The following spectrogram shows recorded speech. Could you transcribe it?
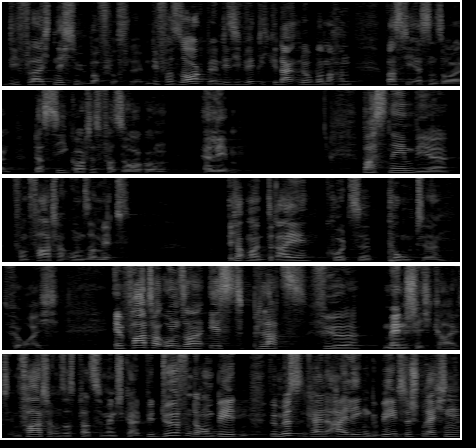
die vielleicht nicht im Überfluss leben, die versorgt werden, die sich wirklich Gedanken darüber machen, was sie essen sollen, dass sie Gottes Versorgung erleben. Was nehmen wir vom Vater unser mit? Ich habe mal drei kurze Punkte für euch. Im Vater unser ist Platz für Menschlichkeit. Im Vater unser ist Platz für Menschlichkeit. Wir dürfen darum beten. Wir müssen keine heiligen Gebete sprechen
